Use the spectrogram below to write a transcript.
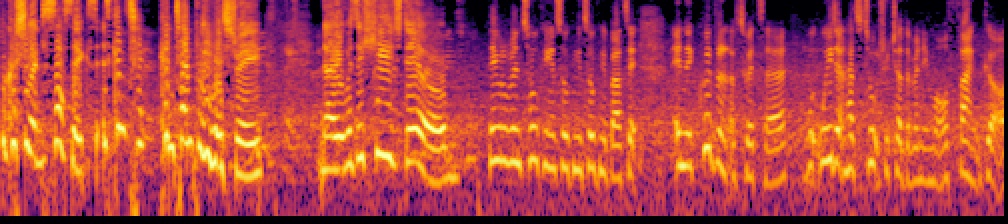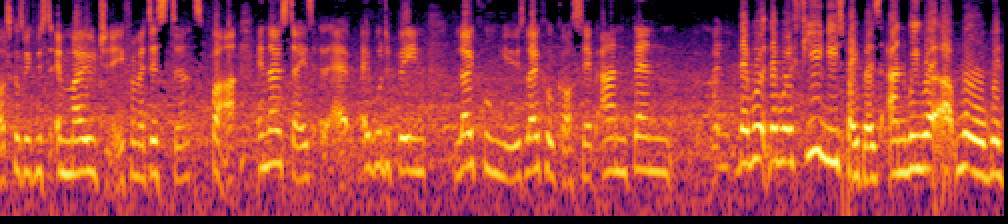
because she went to Sussex, it's cont- contemporary history. No, it was a huge deal. People have been talking and talking and talking about it. In the equivalent of Twitter, we don't have to talk to each other anymore, thank God, because we can just emoji from a distance. But in those days, it would have been local news, local gossip, and then and there were there were a few newspapers, and we were at war with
